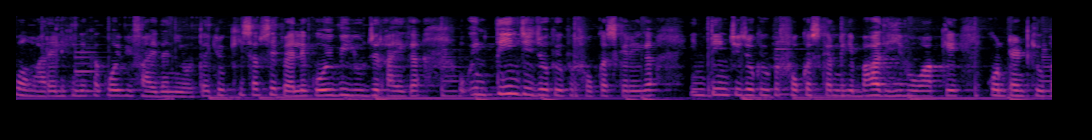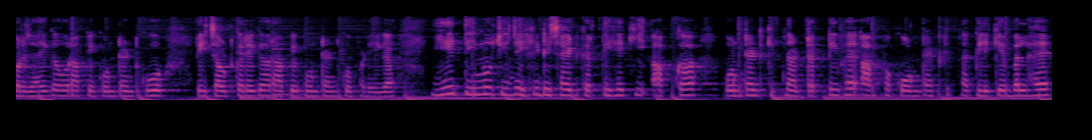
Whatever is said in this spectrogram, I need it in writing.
वो हमारे लिखने का कोई भी फ़ायदा नहीं होता है, क्योंकि सबसे पहले कोई भी यूज़र आएगा, वो इन तीन चीज़ों के ऊपर फोकस करेगा। इन तीन चीज़ों के ऊपर फोकस करने के बाद ही वो आपके कंटेंट के ऊपर जाएगा और आपके कंटेंट को रीच आउट करेगा और आपके कंटेंट को पढ़ेगा। ये तीनों चीज़ें ही डिसाइड करती है कि आपका कंटेंट कितना अट्रैक्टिव है, आपका कंटेंट कितना क्लिकेबल है,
